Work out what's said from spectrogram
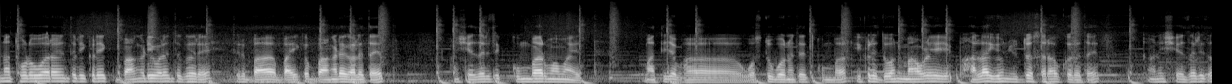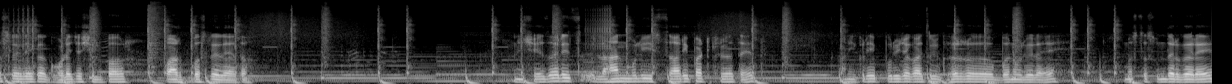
ना थोडं वर तर इकडे एक बांगडीवाल्यांचं घर आहे. तिथे बा बायका बांगड्या घालत आहेत. आणि शेजारीचे कुंभार मामा आहेत. मातीच्या भा वस्तू बनवत आहेत कुंभार. इकडे दोन मावळे भाला घेऊन युद्ध सराव करत आहेत. आणि शेजारीच असलेल्या एका घोड्याच्या शिल्पावर पार्थ बसलेले आहेत आणि शेजारीच लहान मुली सारीपाठ खेळत आहेत. आणि इकडे पूर्वीच्या काळातील घर बनवलेलं आहे. मस्त सुंदर घर आहे.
